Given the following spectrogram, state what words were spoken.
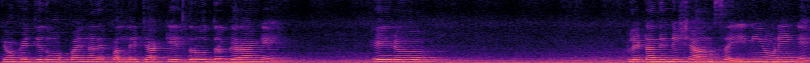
ਕਿਉਂਕਿ ਜਦੋਂ ਆਪਾਂ ਇਹਨਾਂ ਦੇ ਪੱਲੇ ਚੱਕ ਕੇ ਇੱਧਰ ਉੱਧਰ ਕਰਾਂਗੇ, ਫਿਰ ਪਲੇਟਾਂ ਦੇ ਨਿਸ਼ਾਨ ਸਹੀ ਨਹੀਂ ਆਉਣਗੇ।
